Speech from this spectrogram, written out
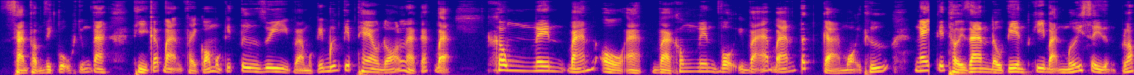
sản phẩm dịch vụ của chúng ta, thì các bạn phải có một cái tư duy và một cái bước tiếp theo, đó là các bạn không nên bán ồ ạt và không nên vội vã bán tất cả mọi thứ ngay cái thời gian đầu tiên khi bạn mới xây dựng blog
